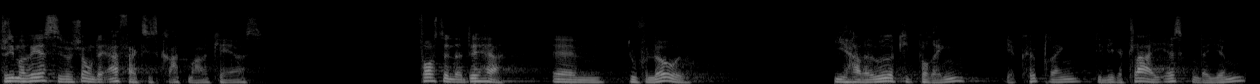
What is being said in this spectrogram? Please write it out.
Fordi Marias situation, det er faktisk ret meget kaos. Forestil dig det her. Øhm, du er forlovet. I har været ude og kigge på ringen. I har købt ringen. De ligger klar i æsken derhjemme.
